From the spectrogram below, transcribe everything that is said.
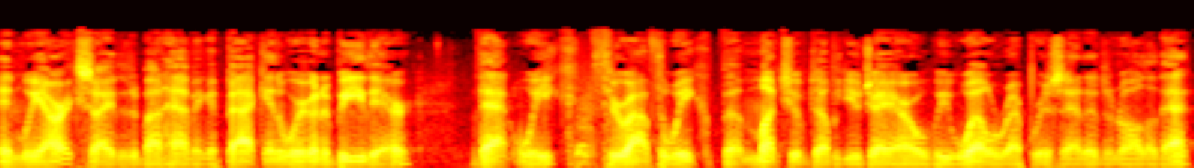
and we are excited about having it back, and we're going to be there that week, throughout the week. But much of WJR will be well represented and all of that.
